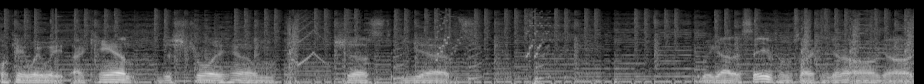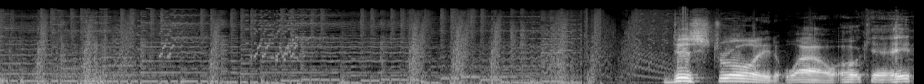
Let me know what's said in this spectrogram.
Okay, wait, wait. I can't destroy him just yet. We gotta save him so I can get out. Oh, God. Destroyed. Wow, okay.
